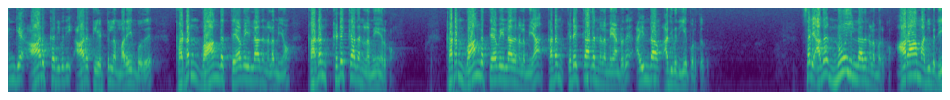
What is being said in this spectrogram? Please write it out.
இங்கே ஆறுக்கு அதிபதி ஆறுக்கு எட்டுல மறையும் போது கடன் வாங்க தேவையில்லாத நிலைமையும் கடன் கிடைக்காத நிலைமையும் இருக்கும். கடன் வாங்க தேவையில்லாத நிலைமையா கடன் கிடைக்காத நிலைமையான்றது ஐந்தாம் அதிபதியை பொறுத்தது. சரி அத நோய் இல்லாத நிலைமை இருக்கும். ஆறாம் அதிபதி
